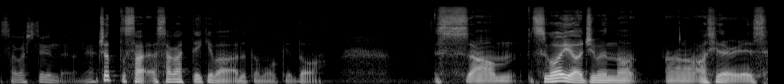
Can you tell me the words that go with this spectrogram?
探してるんだよね。ちょっとさ下がっていけばあると思うけど、す,、um, すごいよ、自分の、あの、あ、here it is。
